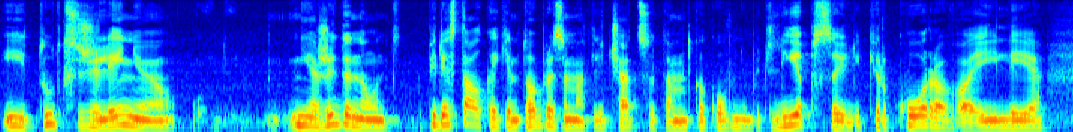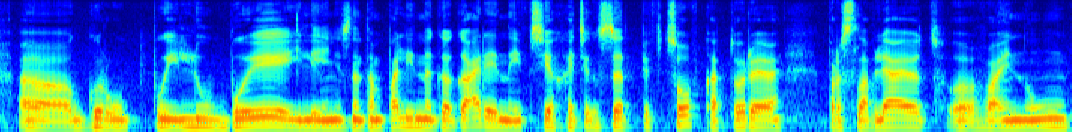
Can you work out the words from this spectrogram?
И тут, к сожалению, неожиданно он перестал каким-то образом отличаться там, от какого-нибудь Лепса или Киркорова или э, группы Любе или, я не знаю, там Полины Гагарина и всех этих Z-певцов, которые прославляют э, войну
